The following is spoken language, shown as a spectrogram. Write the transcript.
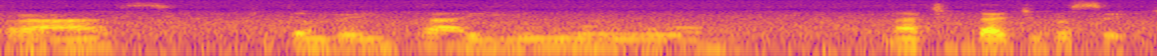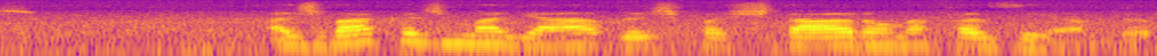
frase que também está aí no, na atividade de vocês. As vacas malhadas pastaram na fazenda.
